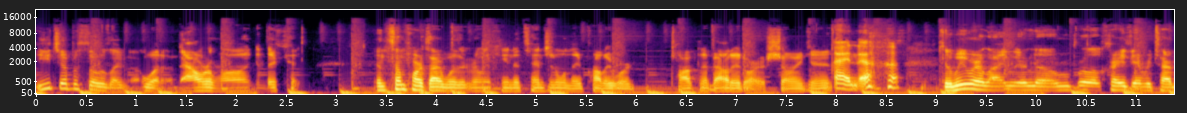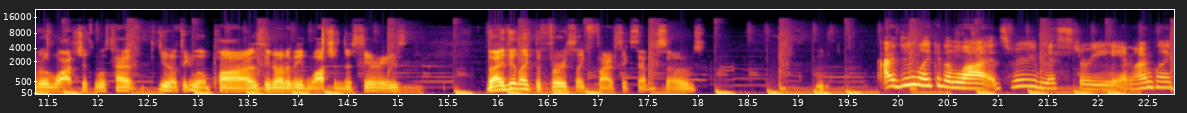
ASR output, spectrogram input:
each episode was like what an hour long, and they could. In some parts, I wasn't really paying attention when they probably were talking about it or showing it. I know. Because we were like we were a little, we were a little crazy every time we would watch it. We'll of you know take a little pause. You know what I mean? Watching the series. But I did like the first like five six episodes. I do like it a lot. It's very mystery, and I'm like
